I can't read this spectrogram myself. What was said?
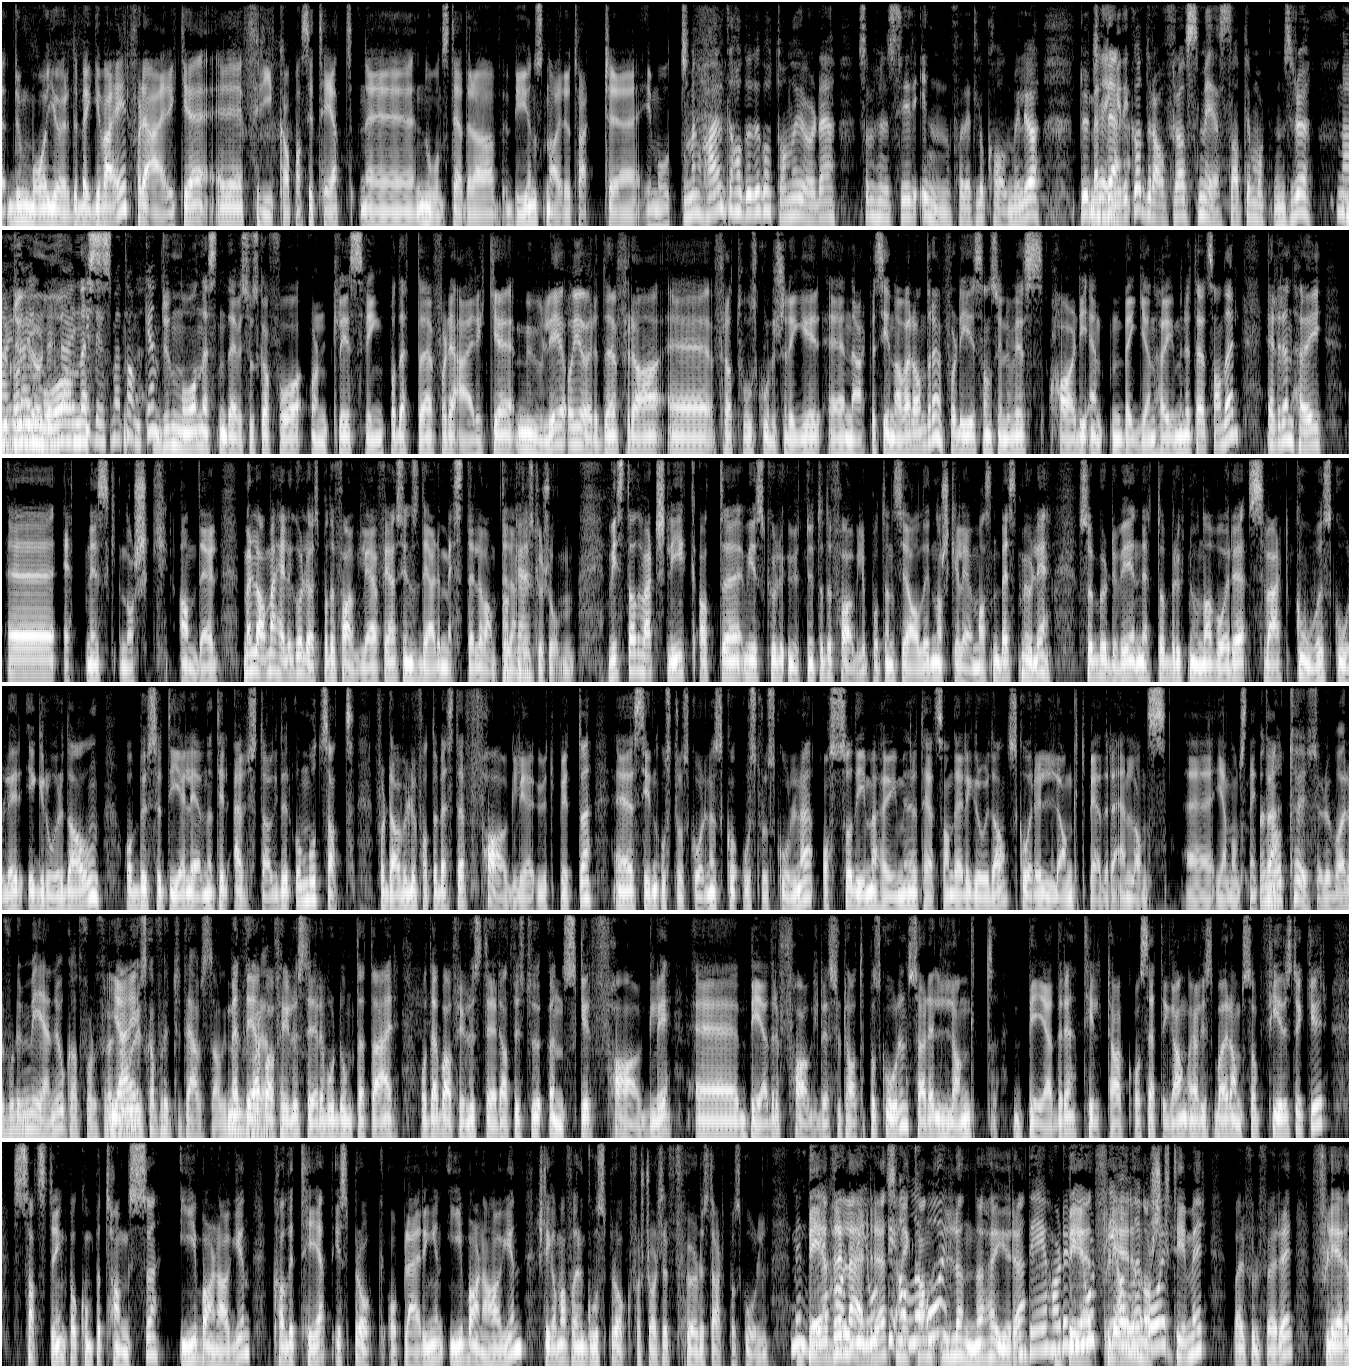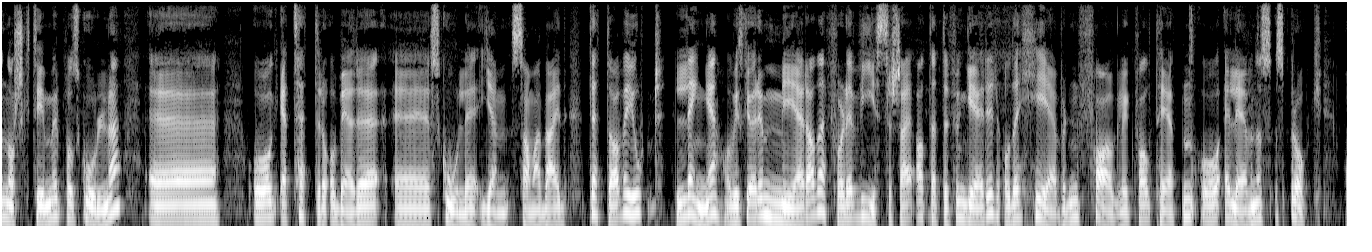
Du må gjøre det begge veier, for det er ikke fri kapasitet noen steder av byen, snarere tvert imot. Men her hadde det gått an å gjøre det, som hun sier, innenfor et lokalmiljø. Du trenger det- ikke å dra fra Smestad til Mortensrud. Nei, du det er- det. det nest- det som tanken. Du må nesten det hvis du skal få ordentlig sving på dette. For det er ikke mulig å gjøre det fra, eh, fra to skoler som ligger eh, nært ved siden av hverandre. Fordi sannsynligvis har de enten begge en høy minoritetsandel eller en høy eh, etnisk norsk andel. Men la meg heller gå løs på det faglige, for jeg syns det er det mest relevante i Ok. den diskusjonen. Hvis det hadde vært slik at eh, vi skulle utnytte det faglige potensialet i den norske elevmassen best mulig, så burde vi nettopp brukt noen av våre svært gode skoler i Groruddalen og busset de elevene til Aust-Agder og motsatt. For da ville du fått det beste faglige utbyttet, eh, siden Oslo-skolene, Oslo-skolene, også de med høy minoritetsandel i Groruddalen, scorer langt bedre enn landsgjennomsnittet. Men nå tøyser du bare, for du mener jo ikke at folk fra Grorud skal flytte til Aust-Agder. Men det er bare for å illustrere hvor dumt dette er. Og det er bare for å illustrere at hvis du ønsker faglig, eh, bedre faglige resultater på skolen, så er det langt bedre tiltak å sette i gang. Og jeg har lyst til å bare ramse opp fire stykker. Satsing på kompetanse i barnehagen, kvalitet i språkopplæringen i barnehagen, slik at man får en god språkforståelse før du starter på skolen. Bedre lærere som vi kan år. lønne høyere. Det har dere Be- gjort i flere norsktimer. Bare fullfører. Flere norsktimer på skolene. Eh, og et tettere og bedre eh, skole-hjem-samarbeid. Dette har vi gjort lenge, og vi skal gjøre mer av det. For det viser seg at dette fungerer, og det hever den faglige kvaliteten og elevenes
